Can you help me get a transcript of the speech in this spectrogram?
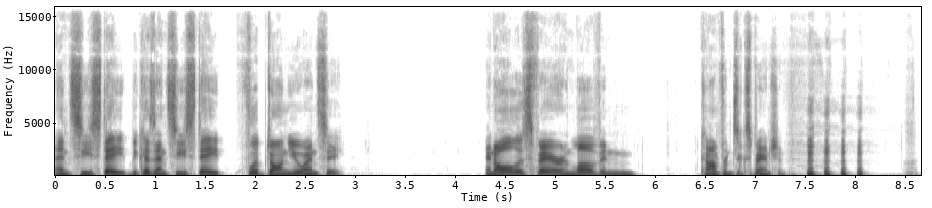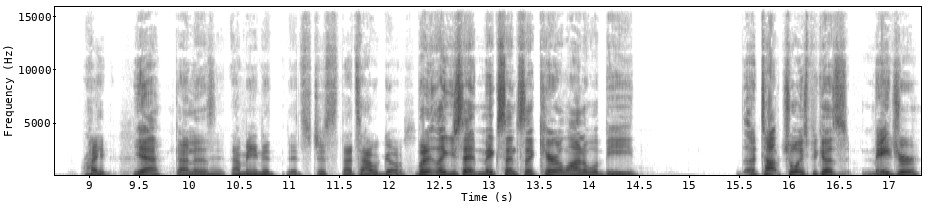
NC State because NC State flipped on UNC. And all is fair in love and conference expansion. right? Yeah, kind of. I mean, it, it's just that's how it goes. But like you said, it makes sense that Carolina would be a top choice because major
